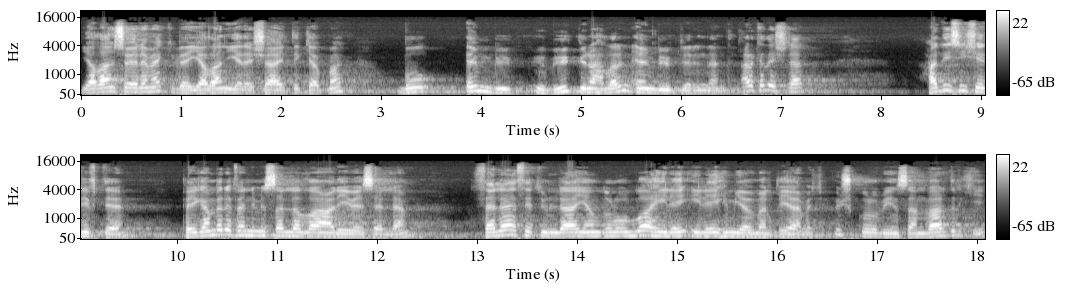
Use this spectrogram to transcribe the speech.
Yalan söylemek ve yalan yere şahitlik yapmak bu en büyük büyük günahların en büyüklerindendir. Arkadaşlar hadisi şerifte Peygamber Efendimiz sallallahu aleyhi ve sellem Felâfetun lâ yenzurullah ile ileyhim yevmel kıyamet. Üç grup insan vardır ki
